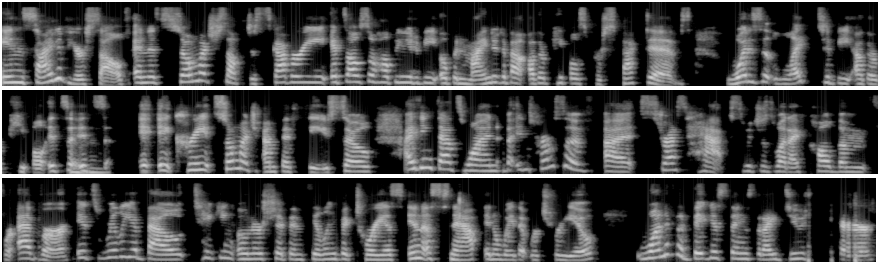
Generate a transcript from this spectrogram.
inside of yourself and it's so much self discovery it's also helping you to be open minded about other people's perspectives what is it like to be other people it's mm-hmm. it's it, it, creates so much empathy so i think that's one but in terms of uh, stress hacks which is what i've called them forever it's really about taking ownership and feeling victorious in a snap in a way that works for you one of the biggest things that i do share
